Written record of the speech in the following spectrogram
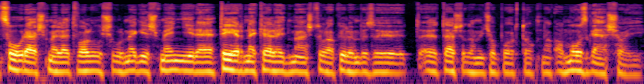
szórás mellett valósul meg, és mennyire térnek el egymástól a különböző társadalmi csoportoknak a mozgásai.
